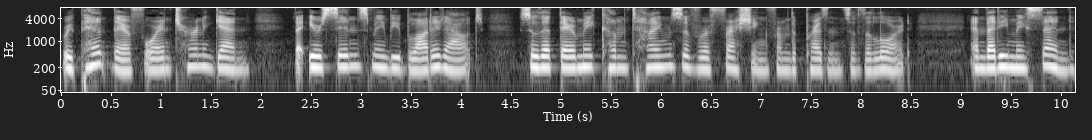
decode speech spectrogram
Repent therefore and turn again, that your sins may be blotted out, so that there may come times of refreshing from the presence of the Lord, and that he may send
